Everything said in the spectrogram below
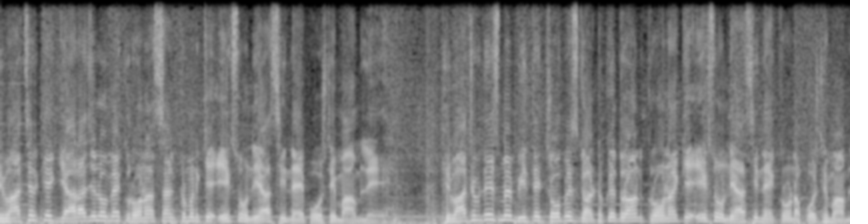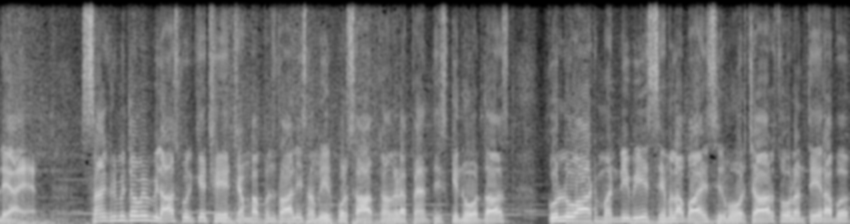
हिमाचल के 11 जिलों में कोरोना संक्रमण के एक नए पॉजिटिव मामले। हिमाचल प्रदेश में बीते 24 घंटों के दौरान कोरोना के एक नए कोरोना पॉजिटिव मामले आए हैं। संक्रमितों में बिलासपुर के छह, चंबा पैंतालीस, हमीरपुर सात, कांगड़ा पैंतीस किन्नौर दस, कुल्लू आठ, मंडी बीस, शिमला बाईस, सिरमौर चार, सोलन तेरह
